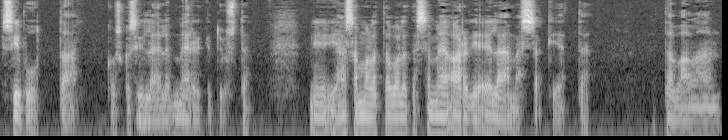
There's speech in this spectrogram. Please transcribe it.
sivuttaa, koska sillä ei ole merkitystä. Niin ihan samalla tavalla tässä meidän arjen elämässäkin, että, tavallaan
